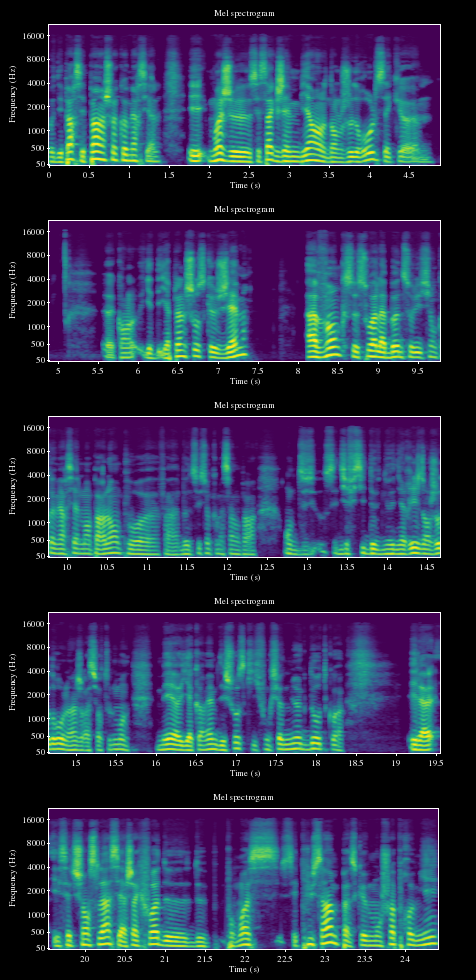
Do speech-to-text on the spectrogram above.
au départ, c'est pas un choix commercial. Et moi, c'est ça que j'aime bien dans le jeu de rôle, c'est que euh, y, a plein de choses que j'aime avant que ce soit la bonne solution commercialement parlant pour, euh, enfin, bonne solution commercialement parlant. C'est difficile de devenir riche dans le jeu de rôle, hein, je rassure tout le monde. Mais euh, il y a quand même des choses qui fonctionnent mieux que d'autres, quoi. Et, et cette chance-là, c'est à chaque fois de, de pour moi, c'est plus simple parce que mon choix premier,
